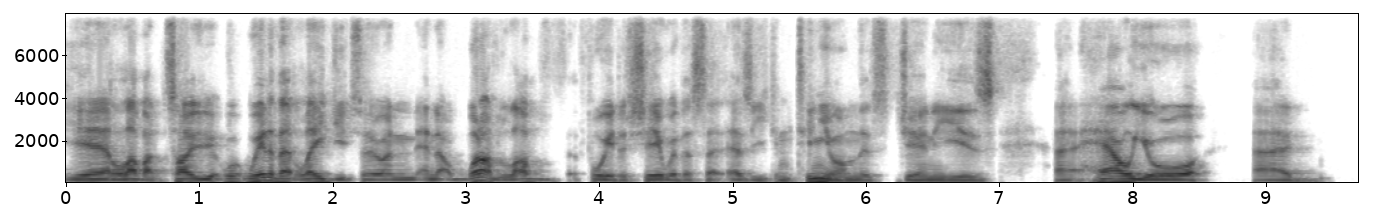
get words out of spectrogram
Yeah, love it. So, where did that lead you to? And and what I'd love for you to share with us as you continue on this journey is uh, how your uh,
